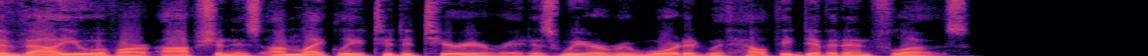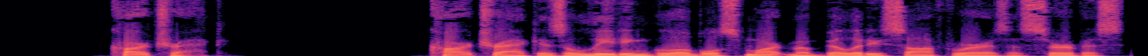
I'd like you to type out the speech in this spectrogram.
the value of our option is unlikely to deteriorate as we are rewarded with healthy dividend flows. CarTrack CarTrack is a leading global smart mobility software as a service,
